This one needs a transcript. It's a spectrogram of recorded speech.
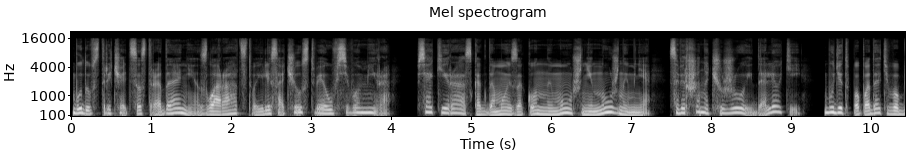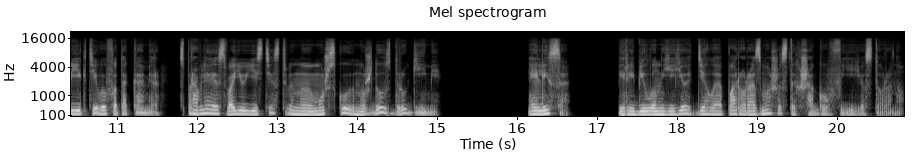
буду встречать сострадание, злорадство или сочувствие у всего мира, всякий раз, когда мой законный муж, ненужный мне, совершенно чужой и далекий, будет попадать в объективы фотокамер, справляя свою естественную мужскую нужду с другими. «Элиса», — перебил он ее, делая пару размашистых шагов в ее сторону.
